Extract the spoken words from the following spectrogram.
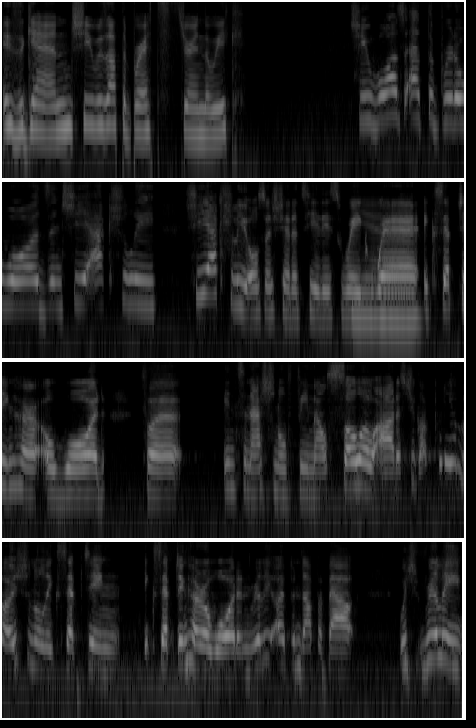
is again. She was at the Brits during the week. She was at the Brit Awards, and she actually she actually also shed a tear this week, where accepting her award for international female solo artist, she got pretty emotional accepting accepting her award, and really opened up about, which really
